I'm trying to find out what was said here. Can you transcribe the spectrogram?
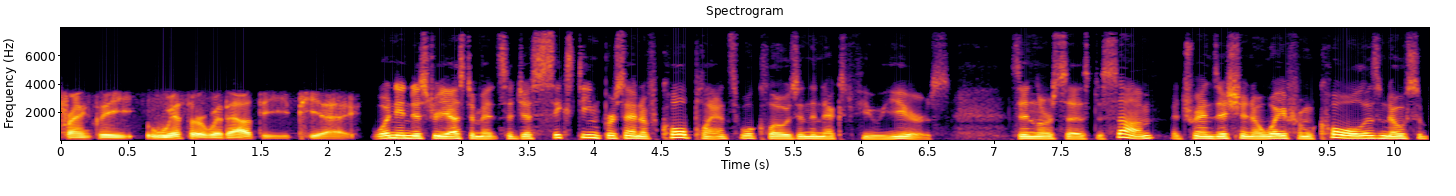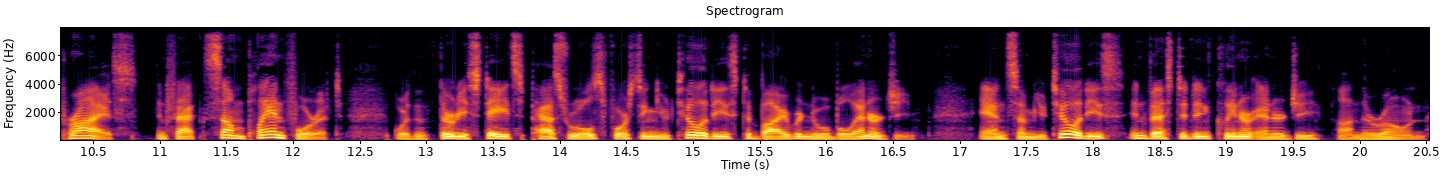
frankly, with or without the EPA. One industry estimate suggests 16% of coal plants will close in the next few years. Zindler says to some, a transition away from coal is no surprise. In fact, some plan for it. More than 30 states passed rules forcing utilities to buy renewable energy. And some utilities invested in cleaner energy on their own.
